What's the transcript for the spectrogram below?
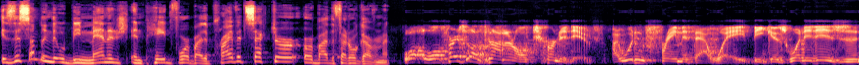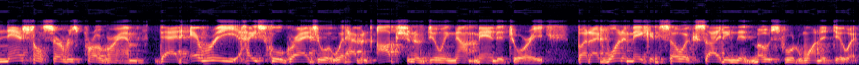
is this something that would be managed and paid for by the private sector or by the federal government? Well, well first of all, it's not an alternative. I wouldn't frame it that way because what it is is a national service program that every high school graduate would have an option of doing, not mandatory. But I'd want to make it so exciting that most would want to do it.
